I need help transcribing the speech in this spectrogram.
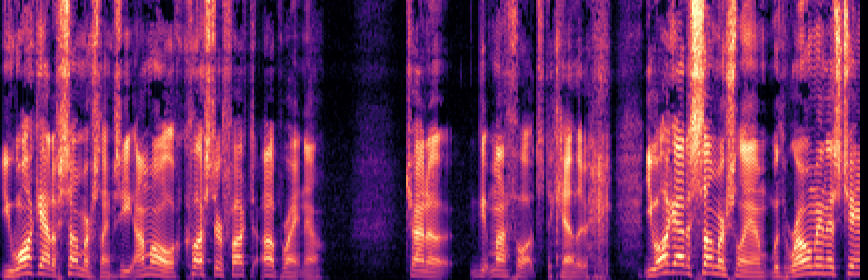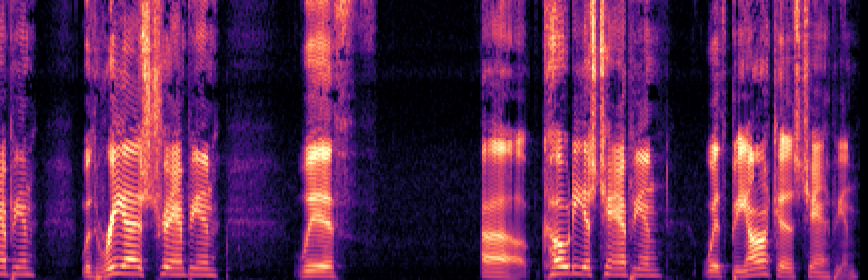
you walk out of SummerSlam. See, I'm all cluster fucked up right now, trying to get my thoughts together. you walk out of SummerSlam with Roman as champion, with Rhea as champion, with uh, Cody as champion, with Bianca as champion.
